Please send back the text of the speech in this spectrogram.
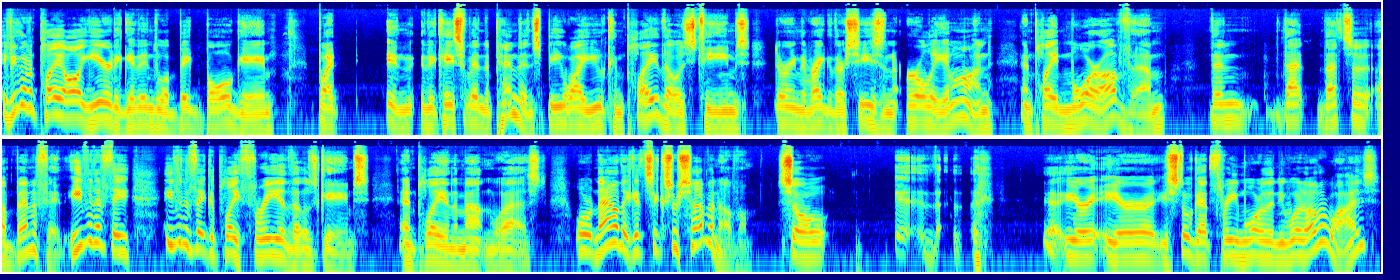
if you're going to play all year to get into a big bowl game, but in, in the case of Independence, BYU can play those teams during the regular season early on and play more of them then that that's a, a benefit. Even if they even if they could play three of those games and play in the Mountain West, or now they get six or seven of them. So uh, you're you're you still got three more than you would otherwise.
